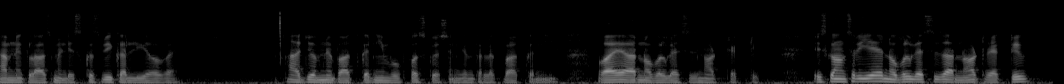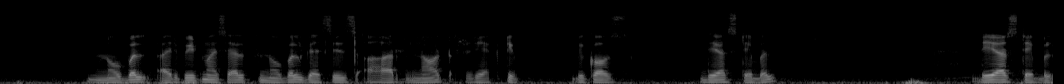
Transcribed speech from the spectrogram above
हमने क्लास में डिस्कस भी कर लिया हुआ है। आज जो हमने बात करनी है, वो फ़र्स्ट क्वेश्चन के अंतर्गत बात करनी है। Why are noble gases not reactive इसका आंसर ये है noble gases are not reactive noble I repeat myself noble gases are not reactive because they are stable they are stable.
